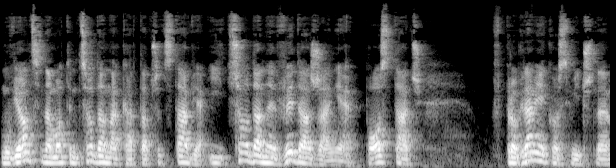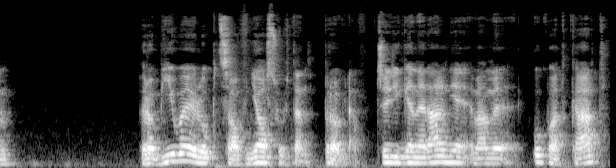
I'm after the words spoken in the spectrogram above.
mówiący nam o tym, co dana karta przedstawia i co dane wydarzenie, postać w programie kosmicznym robiły lub co wniosły w ten program. Czyli generalnie mamy układ kart,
